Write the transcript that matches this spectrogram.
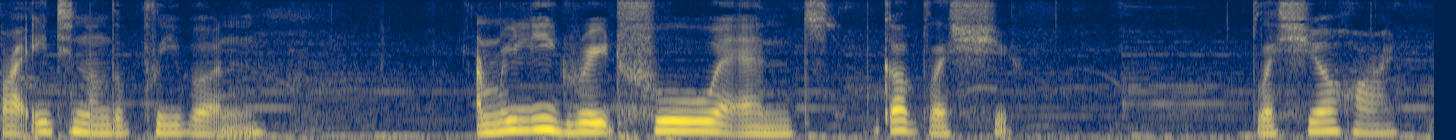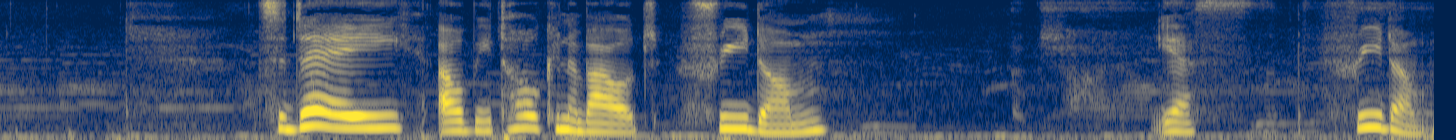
by hitting on the play button. I'm really grateful and God bless you. Bless your heart. Today, I'll be talking about freedom. Yes, freedom.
